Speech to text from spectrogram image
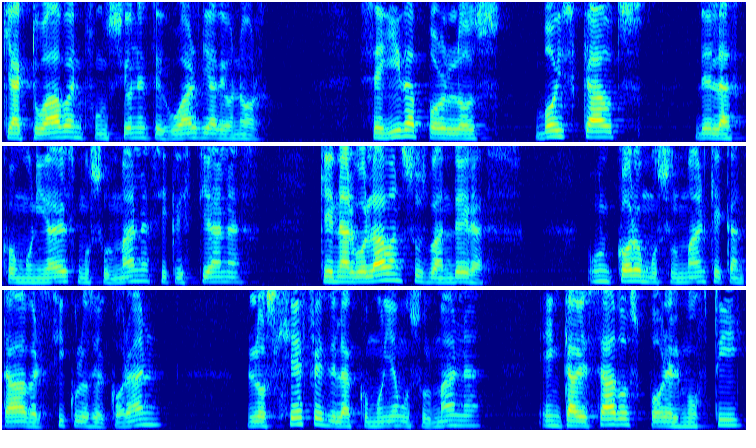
que actuaba en funciones de guardia de honor, seguida por los Boy Scouts de las comunidades musulmanas y cristianas que enarbolaban sus banderas, un coro musulmán que cantaba versículos del Corán, los jefes de la comunidad musulmana, encabezados por el muftí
